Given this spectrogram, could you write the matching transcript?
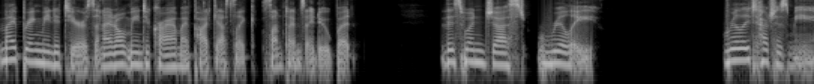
might bring me to tears and I don't mean to cry on my podcast like sometimes I do but this one just really really touches me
